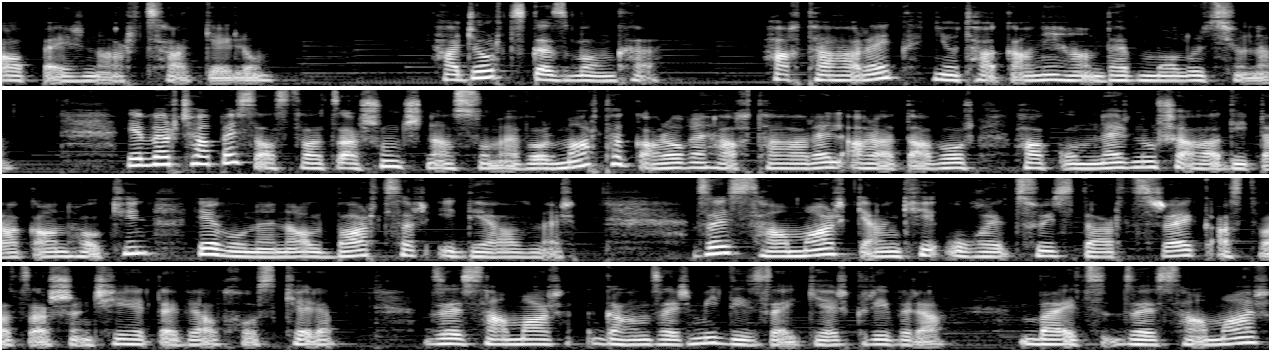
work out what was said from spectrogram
կապերն արցակելու։ Հաջորդ սկզբունքը. հաղթահարեք նյութականի հանդեպ մոլությունը։ Եվ վերջապես Աստվածաշունչն ասում է, որ մարդը կարող է հաղթահարել արատավոր հակումներն ու շահադիտական հոգին եւ ունենալ բարձր իդեալներ։ Ձեզ համար կյանքի ուղեցույց դարձրեք Աստվածաշնչի հետևյալ խոսքերը։ Ձեզ համար գանձեր մի դիզեք երկրի վրա, բայց ձեզ համար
